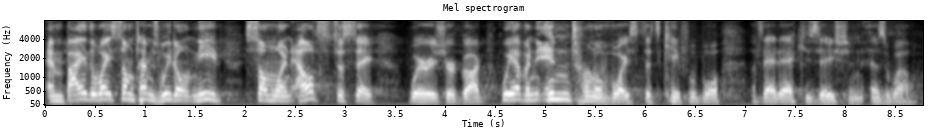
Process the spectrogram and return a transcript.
And by the way, sometimes we don't need someone else to say, Where is your God? We have an internal voice that's capable of that accusation as well.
